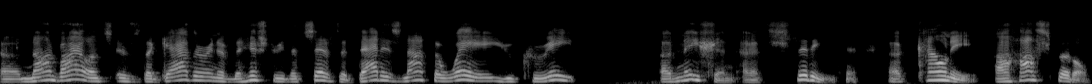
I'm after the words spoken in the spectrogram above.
uh, nonviolence is the gathering of the history that says that that is not the way you create a nation, a city, a county, a hospital,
